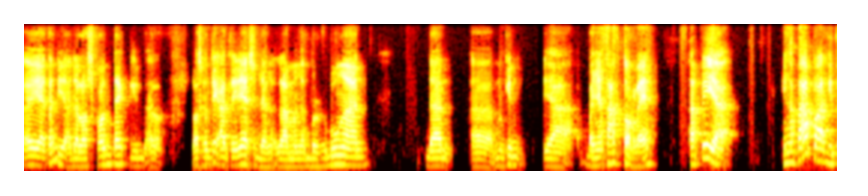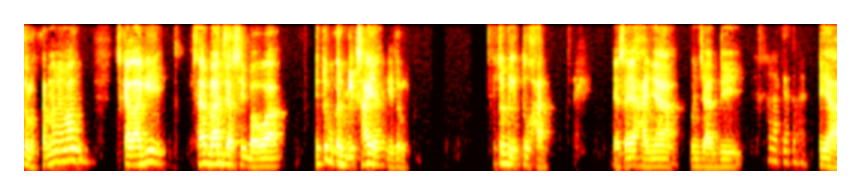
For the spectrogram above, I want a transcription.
eh, ya tadi ada lost contact lost contact artinya sudah lama nggak berhubungan dan eh, mungkin ya banyak faktor lah ya. Tapi ya ya nggak apa-apa gitu loh karena memang sekali lagi saya belajar sih bahwa itu bukan milik saya gitu loh itu milik Tuhan ya saya hanya menjadi Alatnya Tuhan. ya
